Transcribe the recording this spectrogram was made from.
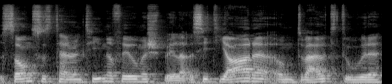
Songs aus Tarantino-Filmen spielen, seit Jahren um die Welt touren.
